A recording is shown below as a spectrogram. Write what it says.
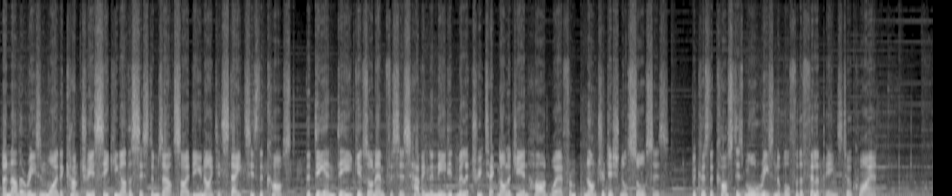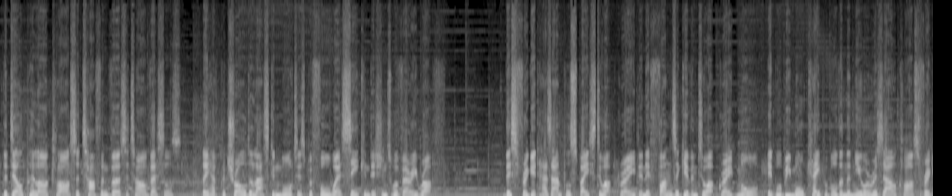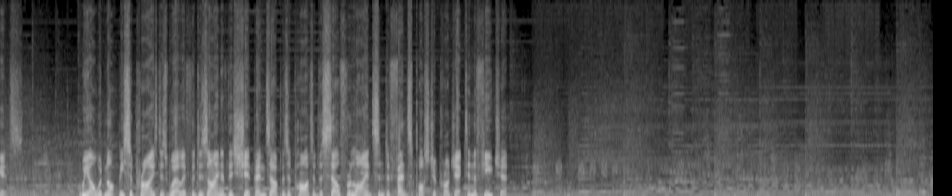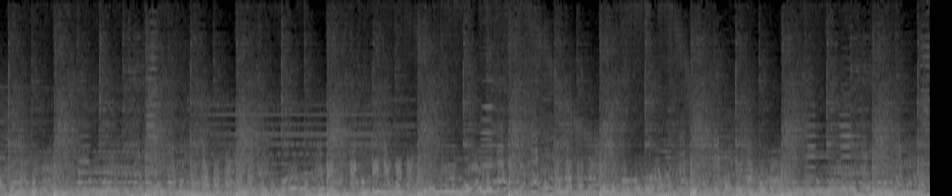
Another reason why the country is seeking other systems outside the United States is the cost. The DND gives on emphasis having the needed military technology and hardware from non-traditional sources, because the cost is more reasonable for the Philippines to acquire. The Del Pilar class are tough and versatile vessels. They have patrolled Alaskan waters before where sea conditions were very rough. This frigate has ample space to upgrade and if funds are given to upgrade more, it will be more capable than the newer Rizal-class frigates. We are would not be surprised as well if the design of this ship ends up as a part of the Self-Reliance and Defense Posture project in the future,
